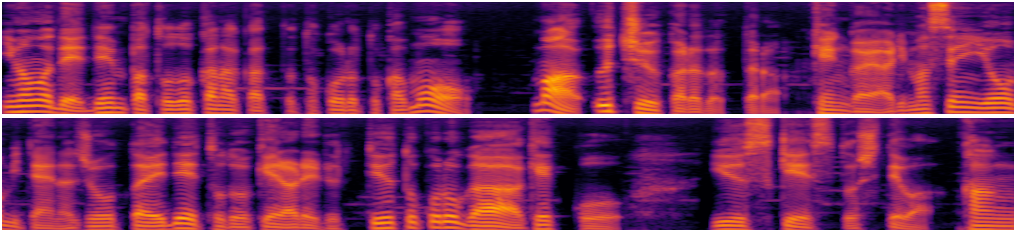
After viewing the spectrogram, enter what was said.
今まで電波届かなかったところとかも、まあ宇宙からだったら県外ありませんよみたいな状態で届けられるっていうところが結構ユースケースとしては考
